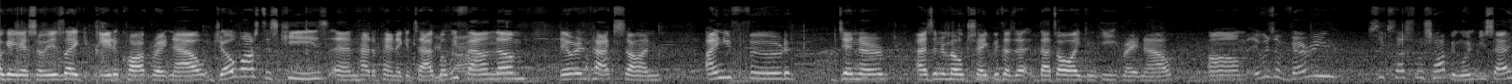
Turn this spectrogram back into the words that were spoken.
Okay, yeah, so it's like 8 o'clock right now. Joe lost his keys and had a panic attack, but we found them. They were in PacSun. I need food, dinner, as in a milkshake, because that's all I can eat right now. Um, it was a very successful shopping, wouldn't you say?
